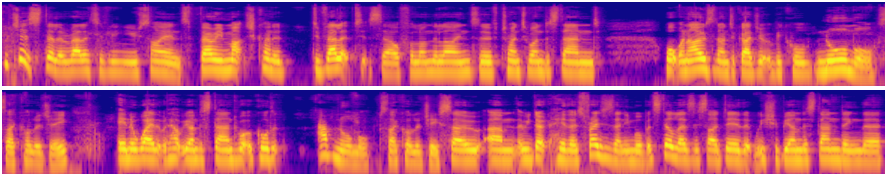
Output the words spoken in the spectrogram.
which is still a relatively new science, very much kind of developed itself along the lines of trying to understand what when I was an undergraduate would be called normal psychology in a way that would help you understand what were called abnormal psychology. So um, we don't hear those phrases anymore, but still there's this idea that we should be understanding the,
